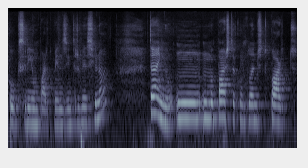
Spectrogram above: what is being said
com o que seria um parto menos intervencionado. Tenho um- uma pasta com planos de parto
